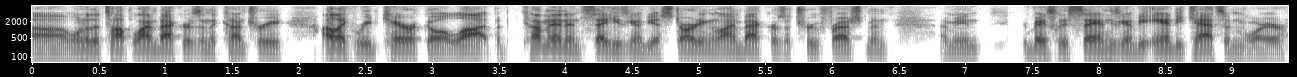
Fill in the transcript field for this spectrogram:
uh, one of the top linebackers in the country. I like Reed Carrico a lot, but come in and say he's going to be a starting linebacker as a true freshman. I mean, you're basically saying he's going to be Andy Katzenmoyer,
